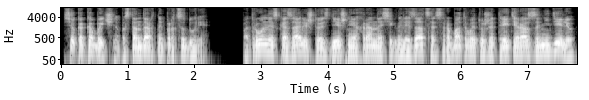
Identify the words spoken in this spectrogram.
Все как обычно, по стандартной процедуре. Патрульные сказали, что здешняя охранная сигнализация срабатывает уже третий раз за неделю,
